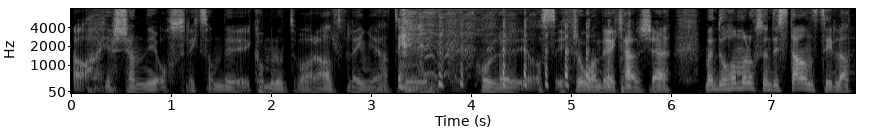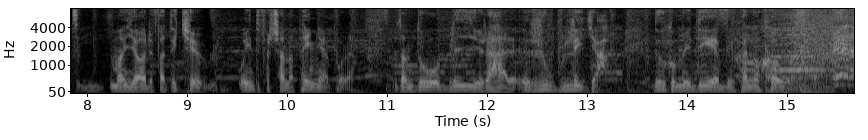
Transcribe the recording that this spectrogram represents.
ja, jag känner ju oss, liksom. det kommer nog inte vara allt för länge att vi håller oss ifrån det kanske. Men då har man också en distans till att man gör det för att det är kul och inte för att tjäna pengar på det. Utan då blir ju det här roliga, då kommer ju det bli själva showen.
